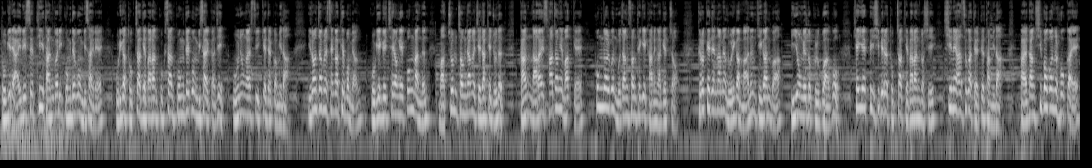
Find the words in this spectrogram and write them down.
독일의 아이리스 T 단거리 공대공 미사일에 우리가 독자 개발한 국산 공대공 미사일까지 운용할 수 있게 될 겁니다. 이런 점을 생각해보면 고객의 체형에 꼭 맞는 맞춤 정장을 제작해주듯 각 나라의 사정에 맞게 폭넓은 무장 선택이 가능하겠죠. 그렇게 된다면 우리가 많은 기간과 비용에도 불구하고 KF-21을 독자 개발한 것이 신의 한 수가 될 듯합니다. 발당 10억 원을 호가해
